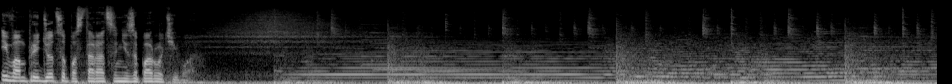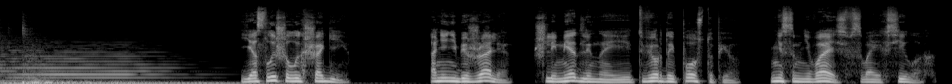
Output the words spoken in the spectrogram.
и вам придется постараться не запороть его», Я слышал их шаги. Они не бежали, шли медленно и твердой поступью, не сомневаясь в своих силах.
